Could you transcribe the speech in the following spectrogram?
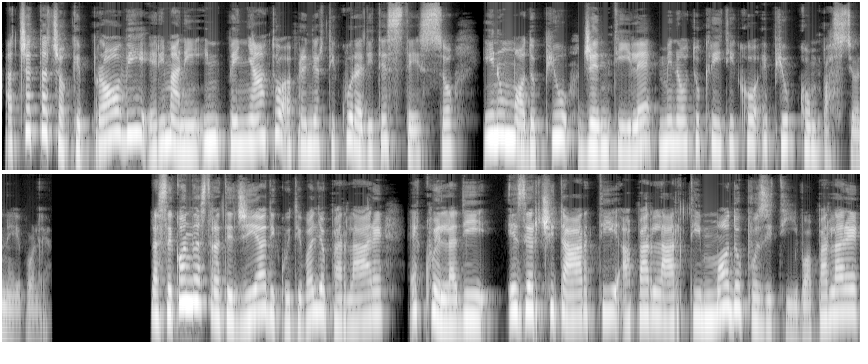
Accetta ciò che provi e rimani impegnato a prenderti cura di te stesso in un modo più gentile, meno autocritico e più compassionevole. La seconda strategia di cui ti voglio parlare è quella di esercitarti a parlarti in modo positivo, a parlare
